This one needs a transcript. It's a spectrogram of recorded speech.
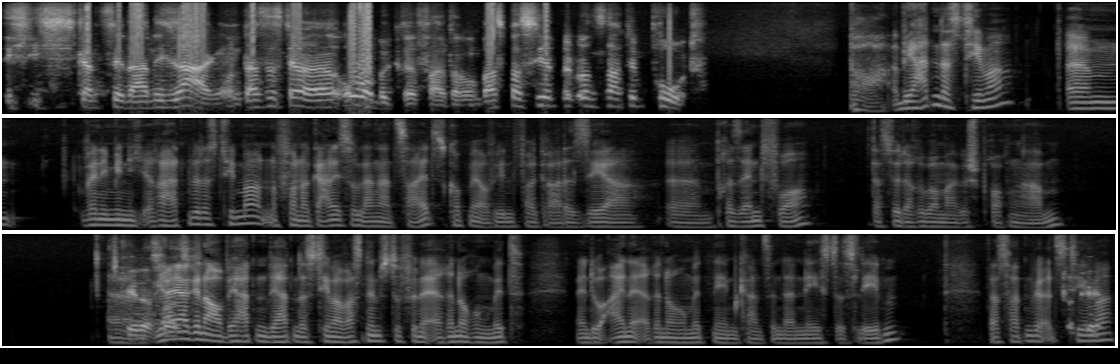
ich, ich kann es dir da nicht sagen. Und das ist der Oberbegriff halt darum. Was passiert mit uns nach dem Tod? Boah, wir hatten das Thema, ähm, wenn ich mich nicht irre, hatten wir das Thema noch vor noch gar nicht so langer Zeit. Es kommt mir auf jeden Fall gerade sehr äh, präsent vor, dass wir darüber mal gesprochen haben. Okay, Äh, das ja, war's. ja, genau. Wir hatten, wir hatten das Thema, was nimmst du für eine Erinnerung mit, wenn du eine Erinnerung mitnehmen kannst in dein nächstes Leben? Das hatten wir als Thema.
